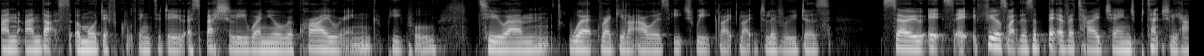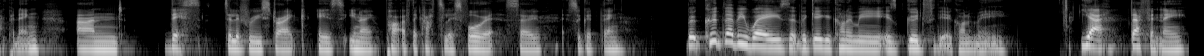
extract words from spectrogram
And and that's a more difficult thing to do especially when you're requiring people to um, work regular hours each week like like Deliveroo does. So it's it feels like there's a bit of a tide change potentially happening and this delivery strike is you know part of the catalyst for it. So it's a good thing. But could there be ways that the gig economy is good for the economy yeah, definitely.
